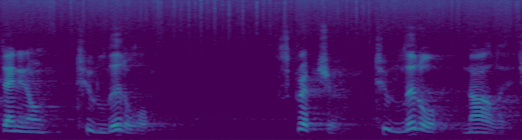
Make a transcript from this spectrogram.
standing on too little scripture, too little knowledge.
